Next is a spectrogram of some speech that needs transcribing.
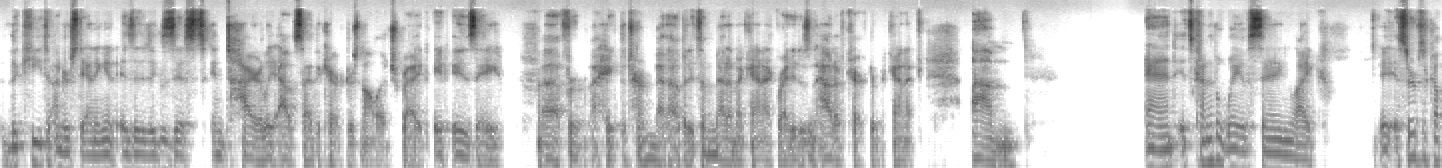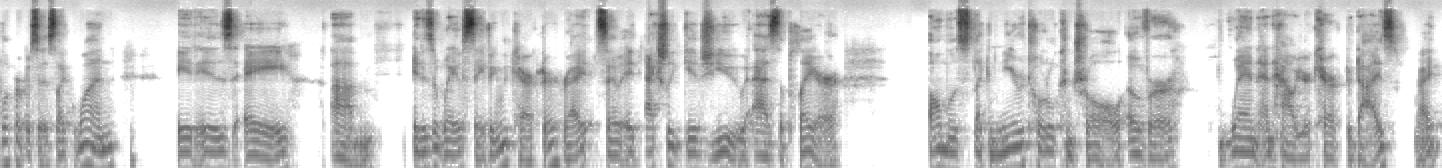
the key to understanding it is it exists entirely outside the character's knowledge right? It is a uh, for i hate the term meta but it's a meta mechanic right? It is an out of character mechanic. Um and it's kind of a way of saying like it serves a couple of purposes. Like one it is a um it is a way of saving the character, right? So it actually gives you, as the player, almost like near total control over when and how your character dies, right?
